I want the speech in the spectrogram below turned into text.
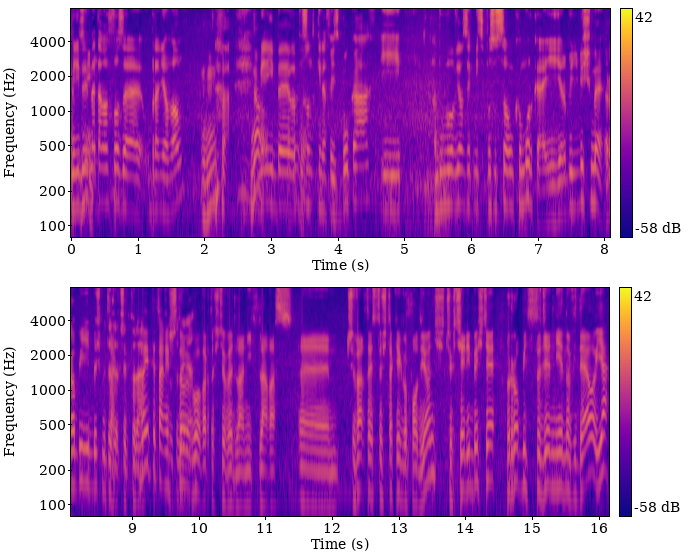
Mieliby metamorfozę ubraniową, Mhm. No, mieliby na pewno. porządki na Facebookach i byłby obowiązek mieć po prostu swoją komórkę i robilibyśmy, robilibyśmy te Tak. rzeczy, które... No i pytanie, czy to by było wartościowe dla nich, dla was? Czy warto jest coś takiego podjąć? Czy chcielibyście robić codziennie jedno wideo? Jak,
